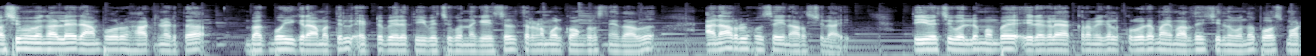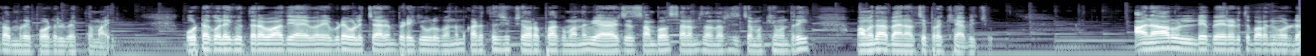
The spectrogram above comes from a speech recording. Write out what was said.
പശ്ചിമബംഗാളിലെ രാംപൂർ ഹാട്ടിനടുത്ത ബഗ്ബോയി ഗ്രാമത്തിൽ എട്ട് പേരെ തീവെച്ച് കൊന്ന കേസിൽ തൃണമൂൽ കോൺഗ്രസ് നേതാവ് അനാറുൽ ഹുസൈൻ അറസ്റ്റിലായി. തീവെച്ച് കൊല്ലും മുമ്പ് ഇരകളെ അക്രമികൾ ക്രൂരമായി മർദ്ദിച്ചിരുന്നുവെന്ന് പോസ്റ്റ്മോർട്ടം റിപ്പോർട്ടിൽ വ്യക്തമായി. കൂട്ടക്കൊലയ്ക്ക് ഉത്തരവാദിയായവർ എവിടെ ഒളിച്ചാലും പിടികൂടുമെന്നും കടുത്ത ശിക്ഷ ഉറപ്പാക്കുമെന്നും വ്യാഴാഴ്ച സംഭവസ്ഥലം സന്ദർശിച്ച മുഖ്യമന്ത്രി മമതാ ബാനർജി പ്രഖ്യാപിച്ചു. അനാറുലിന്റെ പേരെടുത്ത് പറഞ്ഞുകൊണ്ട്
